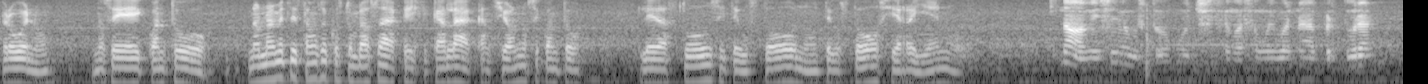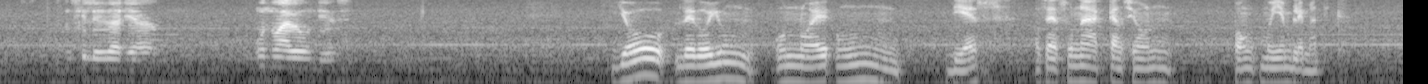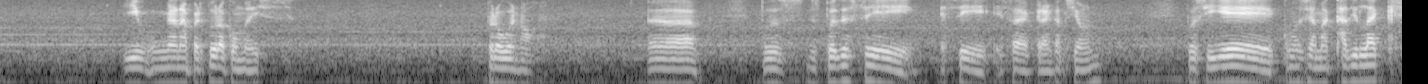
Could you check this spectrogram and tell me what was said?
Pero bueno, no sé cuánto... Normalmente estamos acostumbrados a calificar la canción, no sé cuánto le das tú, si te gustó, no te gustó, si es relleno. no, a mí sí me gustó mucho, se me hace muy buena apertura. Sí le daría un 9 o un 10. Yo le doy un, un, un 10. O sea, es una canción punk muy emblemática. Y una gran apertura, como dices. Pero bueno. ah, pues después de ese, ese, esa gran canción, pues sigue, ¿cómo se llama? Cadillac.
